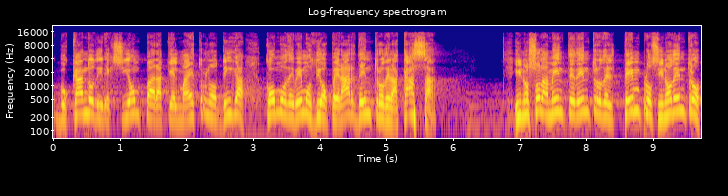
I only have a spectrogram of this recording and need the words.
buscando dirección para que el maestro nos diga cómo debemos de operar dentro de la casa. Y no solamente dentro del templo, sino dentro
